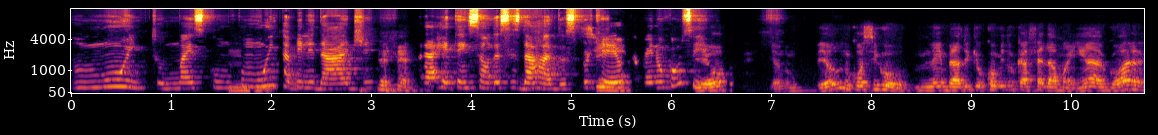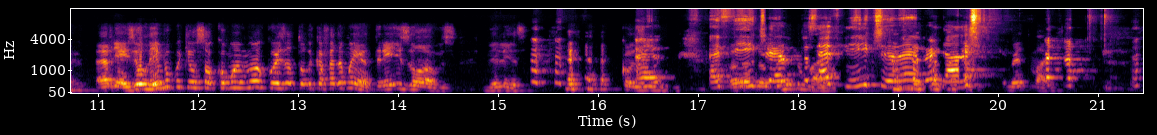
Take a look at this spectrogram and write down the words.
muito, mas com, com uhum. muita habilidade para a retenção desses dados, porque Sim. eu também não consigo. Eu, eu, não, eu não consigo lembrar do que eu comi no café da manhã agora. Aliás, eu lembro porque eu só como a mesma coisa todo café da manhã, três ovos. Beleza. é, é fit, é, você é fit, né? É verdade.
